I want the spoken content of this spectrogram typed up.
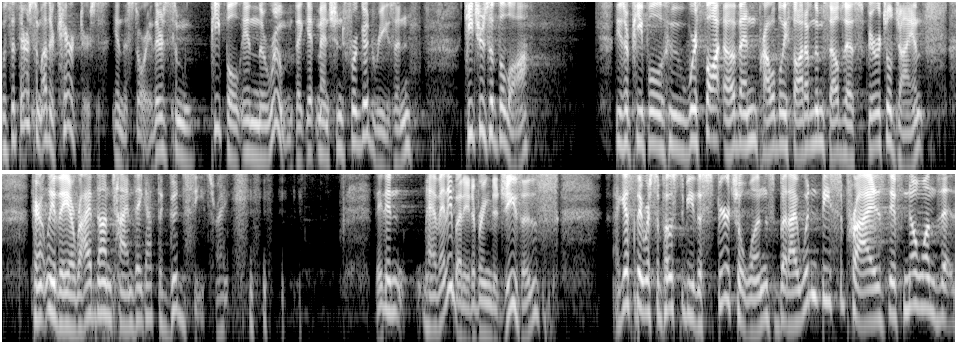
was that there are some other characters in the story. There's some people in the room that get mentioned for good reason. Teachers of the law. These are people who were thought of and probably thought of themselves as spiritual giants. Apparently, they arrived on time. They got the good seats, right? they didn't have anybody to bring to Jesus. I guess they were supposed to be the spiritual ones, but I wouldn't be surprised if no one that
